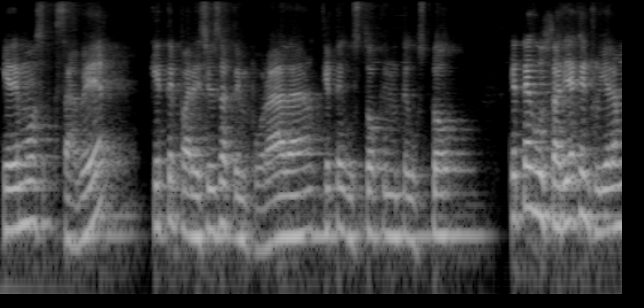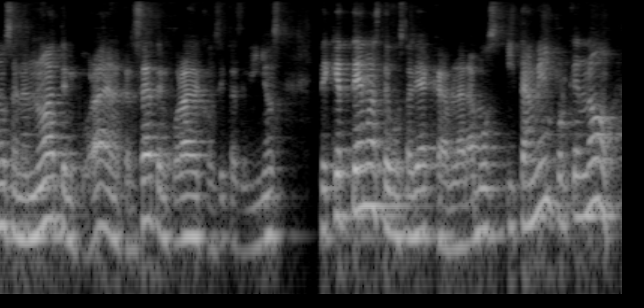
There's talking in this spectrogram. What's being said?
Queremos saber qué te pareció esa temporada, qué te gustó, qué no te gustó, qué te gustaría que incluyéramos en la nueva temporada, en la tercera temporada de Cositas de Niños, de qué temas te gustaría que habláramos y también, ¿por qué no?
